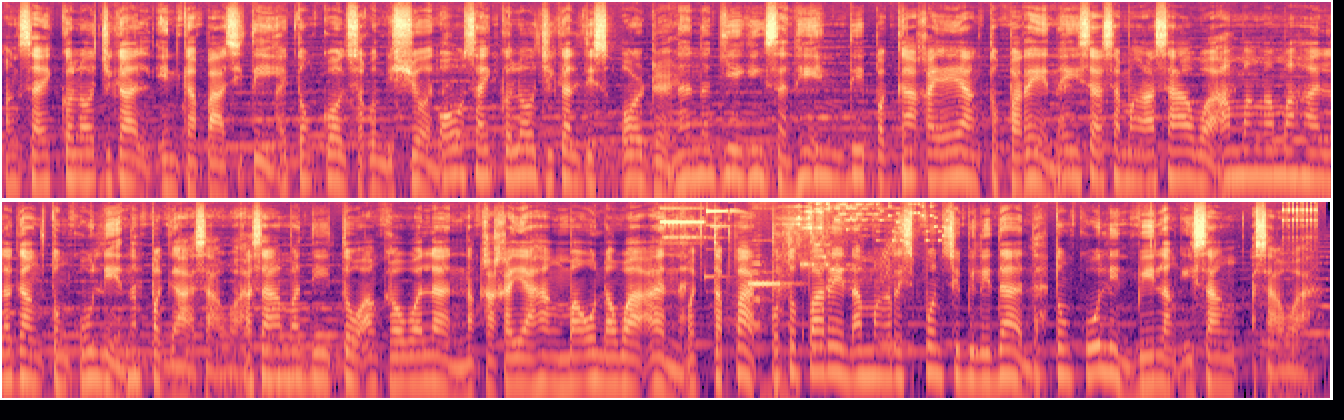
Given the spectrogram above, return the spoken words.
Ang psychological incapacity ay tungkol sa kondisyon o psychological disorder na nagiging sanhi hindi pagkakayayang tuparin na isa sa mga asawa ang mga mahalagang tungkulin ng pag-aasawa. Kasama dito ang kawalan ng kakayahang maunawaan, magtapat o tuparin ang mga responsibilidad tungkulin bilang isang asawa.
